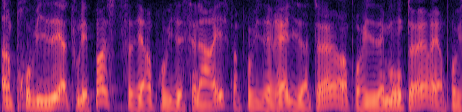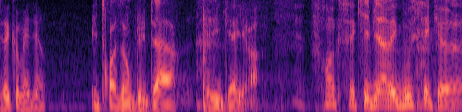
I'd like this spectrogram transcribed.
improvisé à tous les postes, c'est-à-dire improvisé scénariste, improvisé réalisateur, improvisé monteur et improvisé comédien. Et trois ans plus tard, c'est les Kaira. Franck, ce qui est bien avec vous, c'est que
